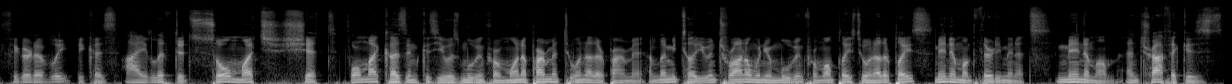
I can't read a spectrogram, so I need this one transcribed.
figuratively, because I lifted so much shit for my cousin because he was moving from one apartment to another apartment. And let me tell you, in Toronto, when you're moving from one place to another place, minimum 30 minutes. Minimum. And traffic is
